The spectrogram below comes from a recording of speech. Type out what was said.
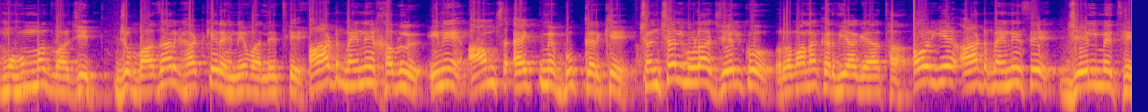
मोहम्मद वाजिद, जो बाज़ार घाट के रहने वाले थे। आठ महीने कबल इन्हें आर्म्स एक्ट में बुक करके चंचलगुड़ा जेल को रवाना कर दिया गया था। और ये आठ महीने से जेल में थे।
